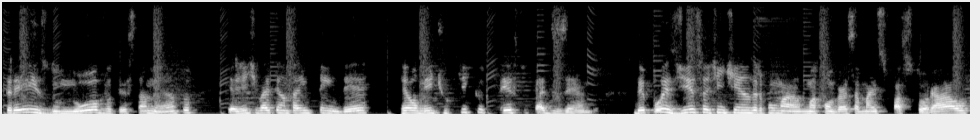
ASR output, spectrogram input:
três do Novo Testamento, e a gente vai tentar entender realmente o que, que o texto está dizendo. Depois disso, a gente entra com uma, uma conversa mais pastoral,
